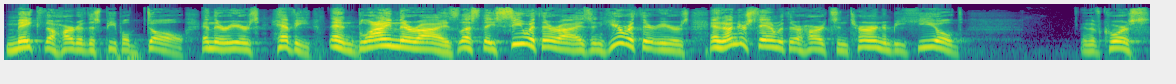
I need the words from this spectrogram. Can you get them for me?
Make the heart of this people dull and their ears heavy, and blind their eyes, lest they see with their eyes and hear with their ears and understand with their hearts and turn and be healed. And of course,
